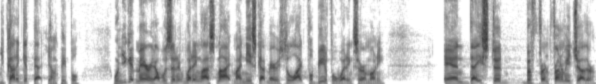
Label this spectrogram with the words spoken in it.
You've got to get that, young people. When you get married, I was at a wedding last night. My niece got married. It was a delightful, beautiful wedding ceremony. And they stood in front of each other,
